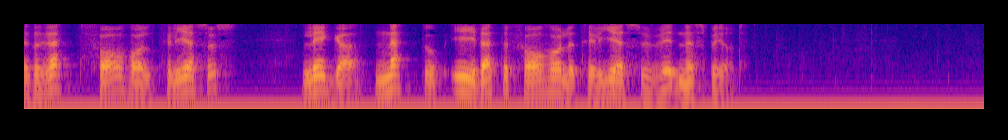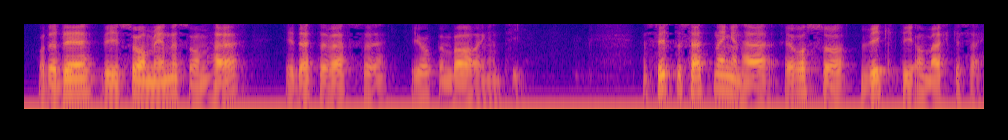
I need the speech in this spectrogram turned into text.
et rett forhold til Jesus ligger nettopp i dette forholdet til Jesu vitnesbyrd. Og det er det vi så minnes om her i dette verset i Åpenbaringen 10. Den siste setningen her er også viktig å merke seg.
